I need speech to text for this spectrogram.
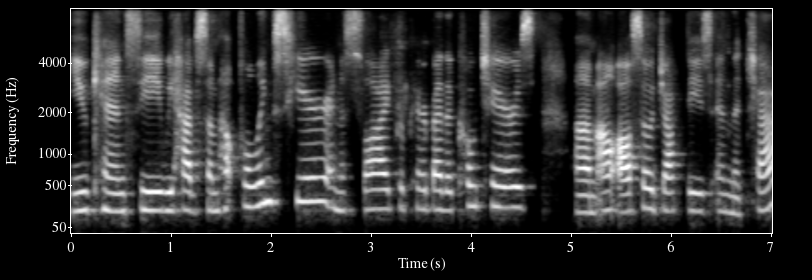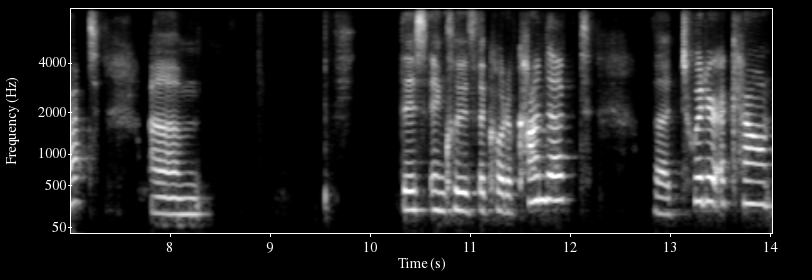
You can see we have some helpful links here and a slide prepared by the co-chairs. Um, I'll also drop these in the chat. Um, this includes the code of conduct, the Twitter account.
